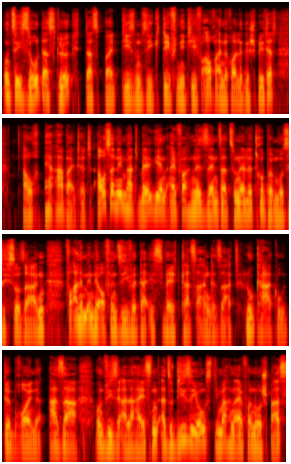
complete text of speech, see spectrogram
und sich so das Glück, das bei diesem Sieg definitiv auch eine Rolle gespielt hat, auch erarbeitet. Außerdem hat Belgien einfach eine sensationelle Truppe, muss ich so sagen. Vor allem in der Offensive, da ist Weltklasse angesagt. Lukaku, De Bruyne, Azar und wie sie alle heißen. Also diese Jungs, die machen einfach nur Spaß.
